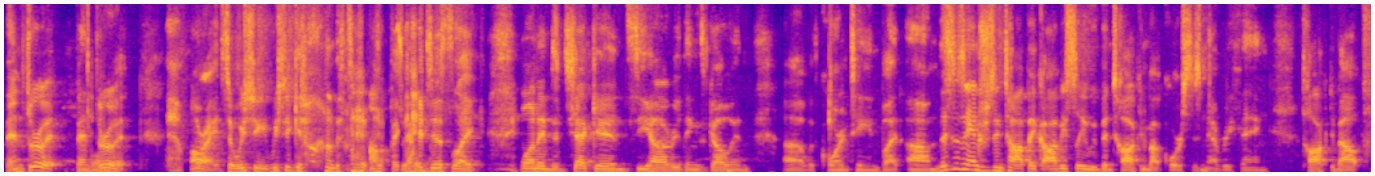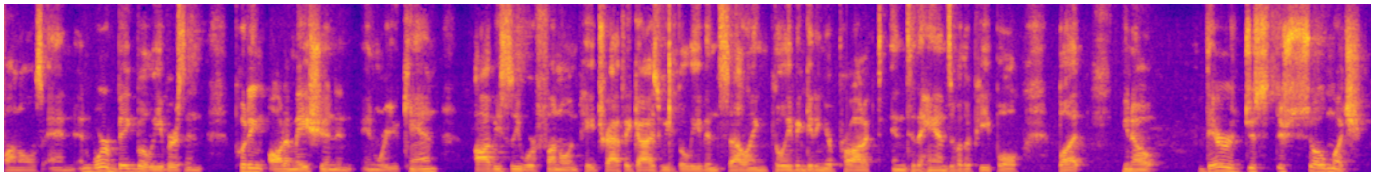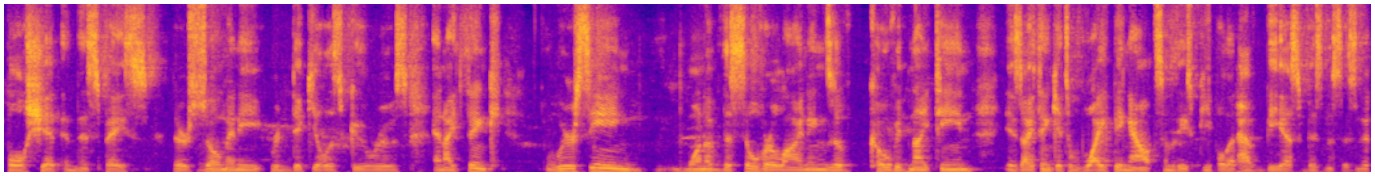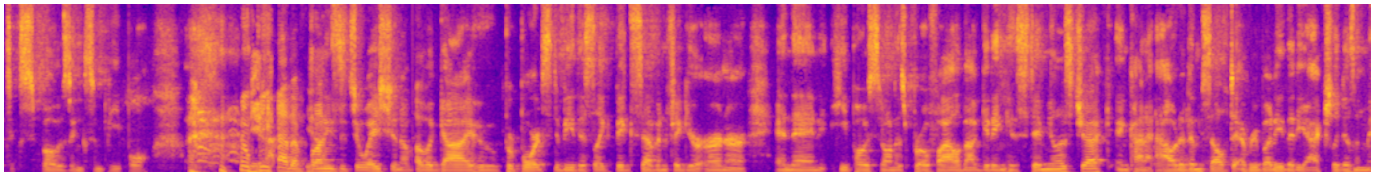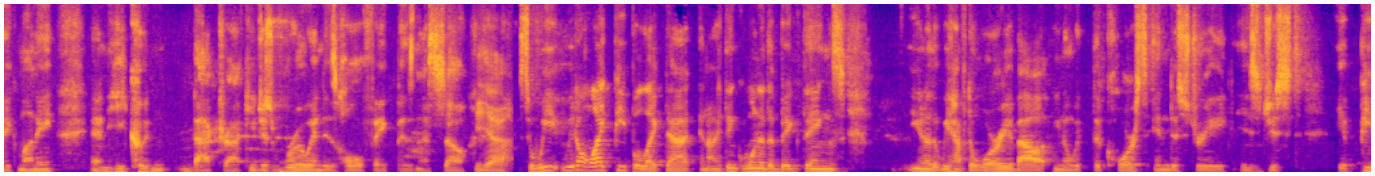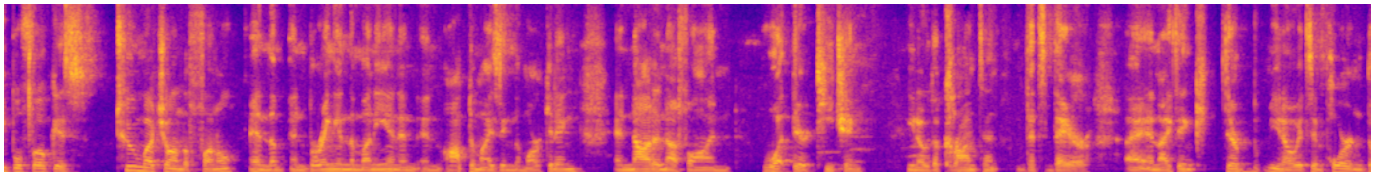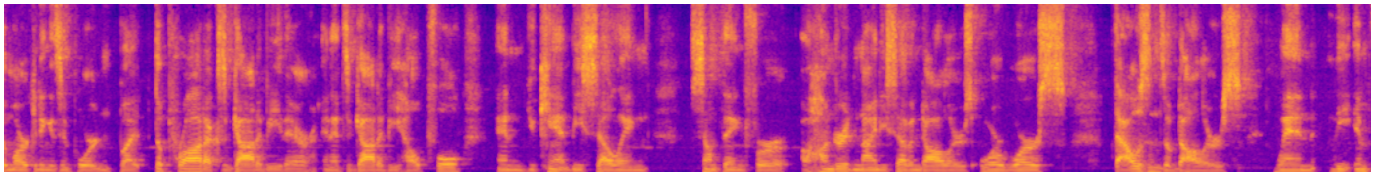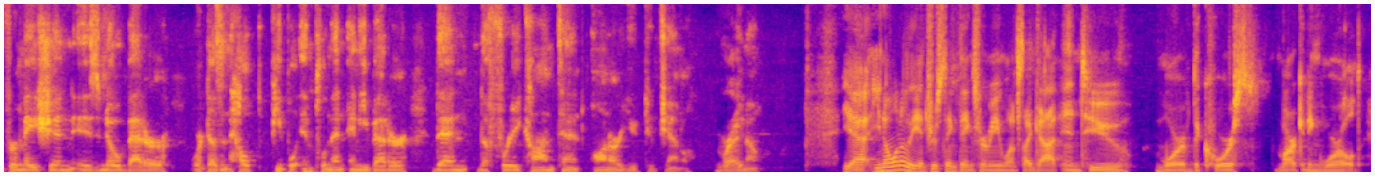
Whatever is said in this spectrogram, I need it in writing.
Been through it. Been Yeah. through it. Yeah. All right, so we should we should get on to the topic. I just like wanted to check in, see how everything's going uh, with quarantine. But um, this is an interesting topic. Obviously, we've been talking about courses and everything, talked about funnels, and and we're big believers in putting automation in, in where you can. Obviously, we're funnel and paid traffic guys. We believe in selling, believe in getting your product into the hands of other people. But you know, there just there's so much bullshit in this space. There's so Mhm. many ridiculous gurus, and I think we're seeing one of the silver linings of COVID 19 is I think it's wiping out some of these people that have BS businesses and it's exposing some people. we Yeah, had a yeah. funny situation of, of a guy who purports to be this like big seven figure earner. And then he posted on his profile about getting his stimulus check and kind of Oh outed himself to everybody that he actually doesn't make money. And he couldn't backtrack. He just ruined his whole fake business. So Yeah. so we we don't like people like that, and I think one of the big things, you know, that we have to worry about, you know, with the course industry is just if people focus too much on the funnel and the and bring in the money in and, and optimizing the marketing and not enough on what they're teaching you know the content that's there. And i think they're you know it's important the marketing is important but the product's got to be there and it's got to be helpful. And you can't be selling something for $197 or worse thousands of dollars when the information is no better or doesn't help people implement any better than the free content on our YouTube channel. Right. You know. Yeah, you know one of the interesting things for me once I got into more of the course marketing world,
